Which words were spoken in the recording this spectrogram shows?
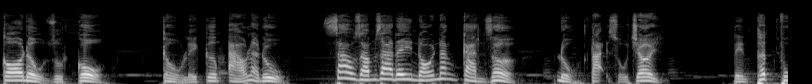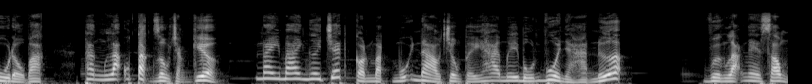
co đầu rụt cổ, cầu lấy cơm áo là đủ. Sao dám ra đây nói năng càn dở, đổ tại số trời. Tên thất phu đầu bạc, thằng lão tặc dầu trắng kia. Nay mai ngươi chết còn mặt mũi nào trông thấy 24 vua nhà Hán nữa. Vương lãng nghe xong,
